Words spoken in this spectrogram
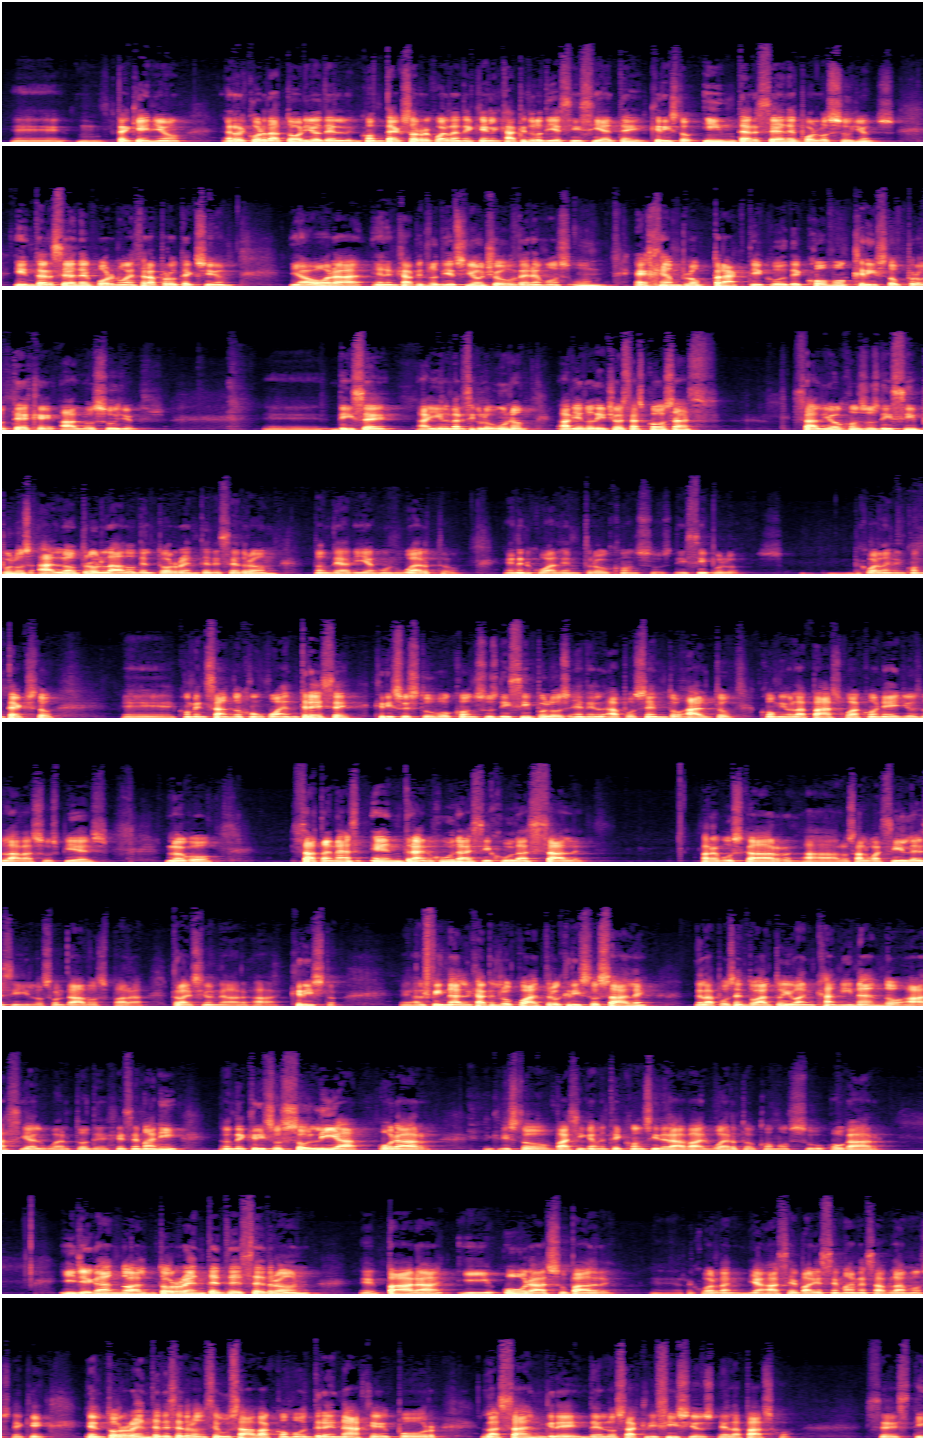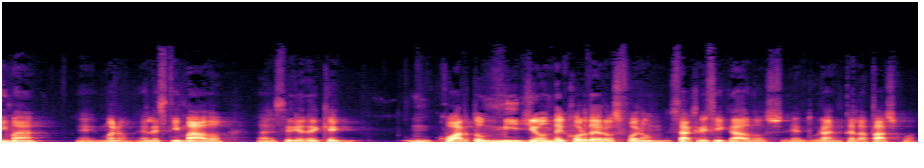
Eh, un pequeño recordatorio del contexto, recuerdan de que en el capítulo 17 Cristo intercede por los suyos, intercede por nuestra protección y ahora en el capítulo 18 veremos un ejemplo práctico de cómo Cristo protege a los suyos. Eh, dice ahí en el versículo 1, habiendo dicho estas cosas, salió con sus discípulos al otro lado del torrente de Cedrón, donde había un huerto en el cual entró con sus discípulos. Recuerden el contexto, eh, comenzando con Juan 13, Cristo estuvo con sus discípulos en el aposento alto, comió la Pascua con ellos, lava sus pies. Luego Satanás entra en Judas y Judas sale para buscar a los alguaciles y los soldados para traicionar a Cristo. Eh, al final del capítulo 4, Cristo sale del aposento alto y van caminando hacia el huerto de Getsemaní donde Cristo solía orar. Cristo básicamente consideraba el huerto como su hogar. Y llegando al torrente de Cedrón, eh, para y ora a su padre. Eh, recuerdan, ya hace varias semanas hablamos de que el torrente de Cedrón se usaba como drenaje por la sangre de los sacrificios de la Pascua. Se estima, eh, bueno, el estimado sería de que un cuarto millón de corderos fueron sacrificados durante la Pascua.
